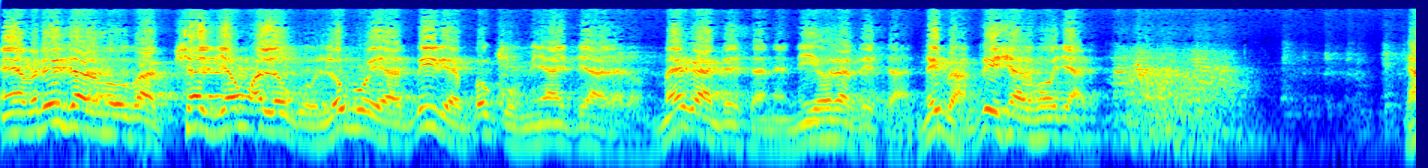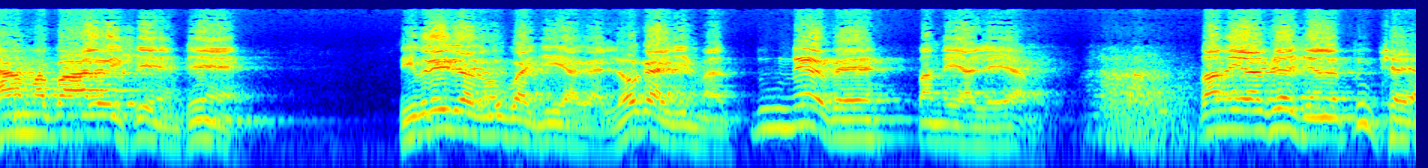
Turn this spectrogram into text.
အဲပရိစ္ဆေသမုပ္ပါဖြတ်ကြောင်းအလုပ်ကိုလုပ်ဖို့ရသိတဲ့ပုဂ္ဂိုလ်များကြတယ်တော့မေဃသစ္စာနဲ့နိရောဓသစ္စာနိဗ္ဗာန်သိချသဘောကျတယ်ဒါမပါလို့ရှိရင်ဖြင့် ဒီပရိစ္ဆေသမုပ္ပါကြီးရကလောကကြီးမှာသူနဲ့ပဲတန်တရားလဲရမှာတန်တရားဖြတ်ခြင်းလည်းသူ့ဖြတ်ရ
